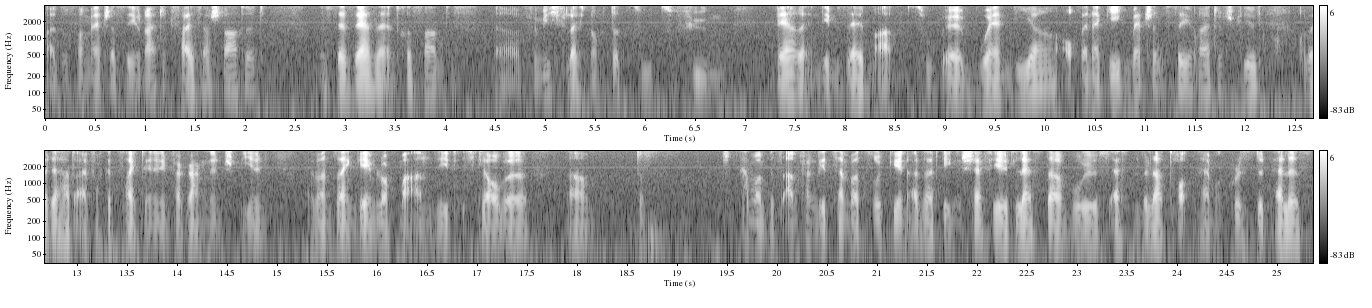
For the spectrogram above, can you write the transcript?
also von Manchester United, falls er startet, ist er sehr, sehr interessant. Äh, für mich vielleicht noch dazu zu fügen, wäre in demselben Atemzug äh, Buendia, auch wenn er gegen Manchester United spielt, aber der hat einfach gezeigt in den vergangenen Spielen, wenn man seinen Gamelog mal ansieht, ich glaube, ähm, das kann man bis Anfang Dezember zurückgehen, also hat gegen Sheffield, Leicester, Wolves, Aston Villa, Tottenham und Crystal Palace,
